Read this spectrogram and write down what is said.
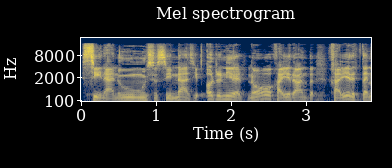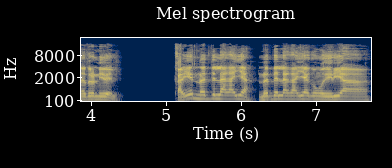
Sin anuncios, sin nada, otro nivel. No, Javier Banda, Javier está en otro nivel. Javier no es de la galla, no es de la galla como diría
